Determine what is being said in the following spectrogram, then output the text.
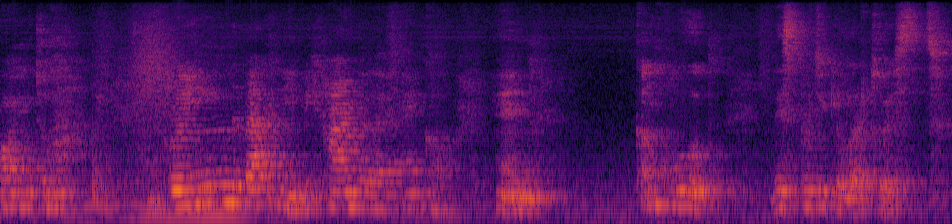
We're going to bring the back knee behind the left ankle and conclude this particular twist.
